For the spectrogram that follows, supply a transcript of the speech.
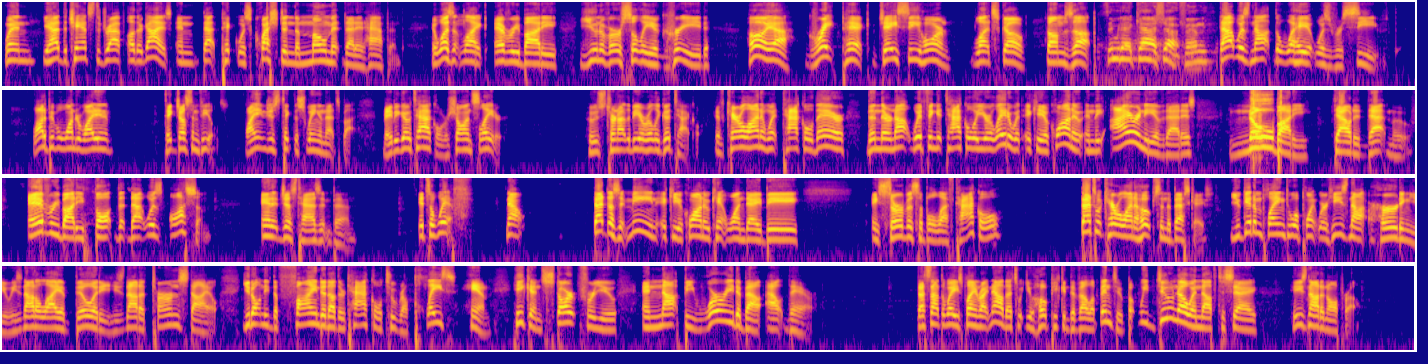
when you had the chance to draft other guys, and that pick was questioned the moment that it happened. It wasn't like everybody universally agreed, oh, yeah, great pick, Jaycee Horn, let's go, thumbs up. Send me that cash out, family. That was not the way it was received. A lot of people wonder why didn't take Justin Fields? Why didn't you just take the swing in that spot? Maybe go tackle Rashawn Slater, who's turned out to be a really good tackle. If Carolina went tackle there, then they're not whiffing at tackle a year later with Ike Ekwonu. And the irony of that is nobody doubted that move. Everybody thought that that was awesome. And it just hasn't been. It's a whiff. Now, that doesn't mean Ike Ekwonu can't one day be a serviceable left tackle. That's what Carolina hopes in the best case. You get him playing to a point where he's not hurting you. He's not a liability. He's not a turnstile. You don't need to find another tackle to replace him. He can start for you and not be worried about out there. That's not the way he's playing right now. That's what you hope he can develop into. But we do know enough to say he's not an all pro.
